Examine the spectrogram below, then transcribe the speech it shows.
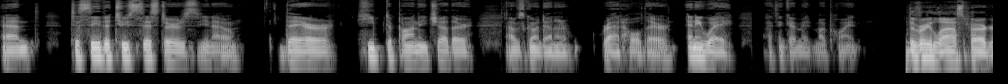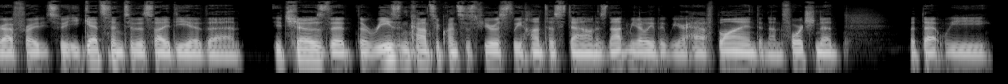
and to see the two sisters, you know, they're heaped upon each other. I was going down a rat hole there. Anyway, I think I made my point. The very last paragraph, right? So he gets into this idea that it shows that the reason consequences furiously hunt us down is not merely that we are half blind and unfortunate, but that we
